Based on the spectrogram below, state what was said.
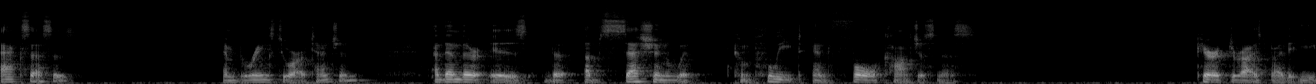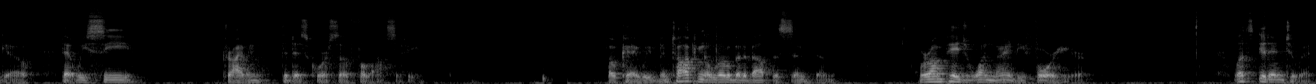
accesses and brings to our attention. And then there is the obsession with complete and full consciousness, characterized by the ego, that we see driving the discourse of philosophy. Okay, we've been talking a little bit about the symptom. We're on page 194 here. Let's get into it.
